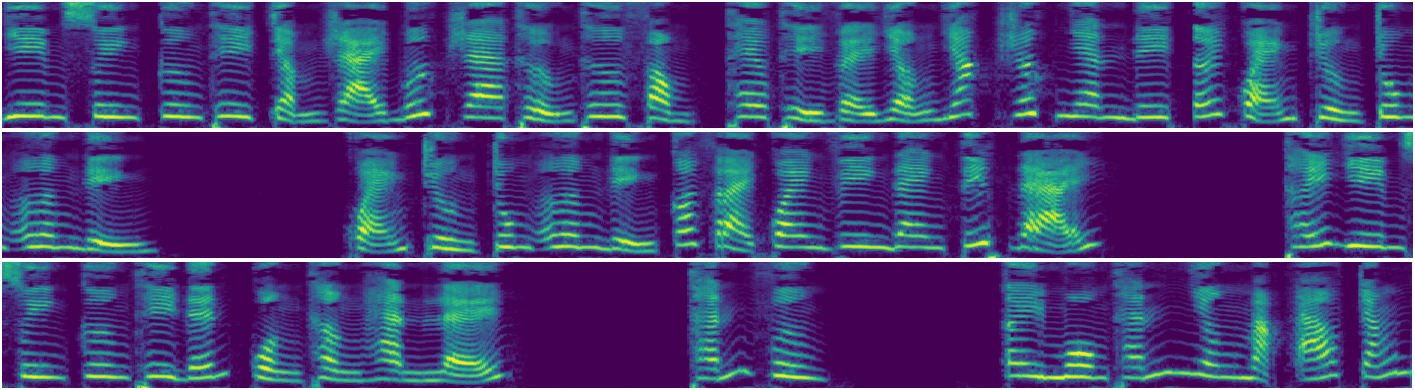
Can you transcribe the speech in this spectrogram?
Diêm xuyên cương thi chậm rãi bước ra thượng thư phòng, theo thị vệ dẫn dắt rất nhanh đi tới quảng trường Trung ương Điện. Quảng trường Trung ương Điện có vài quan viên đang tiếp đãi. Thấy Diêm xuyên cương thi đến quần thần hành lễ. Thánh vương. Tây môn thánh nhân mặc áo trắng,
